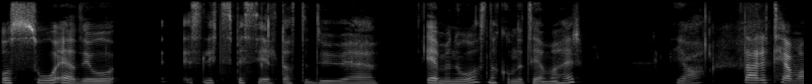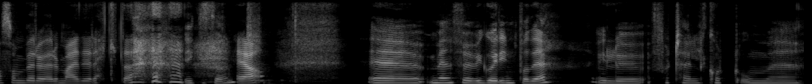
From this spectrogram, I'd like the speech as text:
Og så er det jo litt spesielt at du eh, er med nå og snakker om det temaet her. Ja. Det er et tema som berører meg direkte. Ikke sant? ja. Eh, men før vi går inn på det, vil du fortelle kort om eh,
